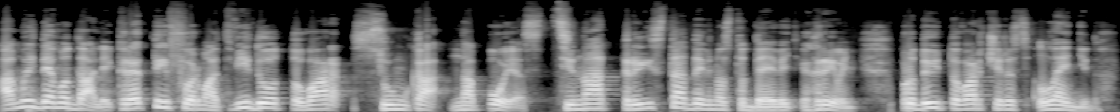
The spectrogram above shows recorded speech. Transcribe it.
А ми йдемо далі. Креатив формат відео, товар, сумка на пояс. Ціна 399 гривень. Продають товар через лендінг.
